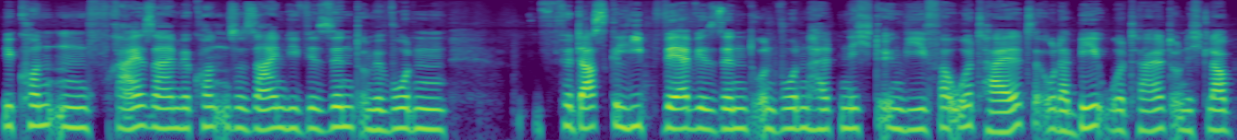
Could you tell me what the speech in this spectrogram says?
wir konnten frei sein, wir konnten so sein, wie wir sind und wir wurden für das geliebt, wer wir sind und wurden halt nicht irgendwie verurteilt oder beurteilt. Und ich glaube,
